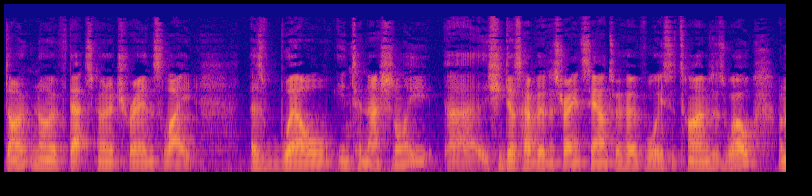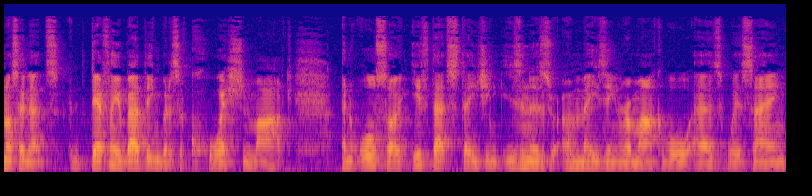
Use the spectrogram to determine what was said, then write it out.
don't know if that's going to translate as well internationally. Uh, she does have an Australian sound to her voice at times as well. I'm not saying that's definitely a bad thing, but it's a question mark. And also, if that staging isn't as amazing and remarkable as we're saying,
